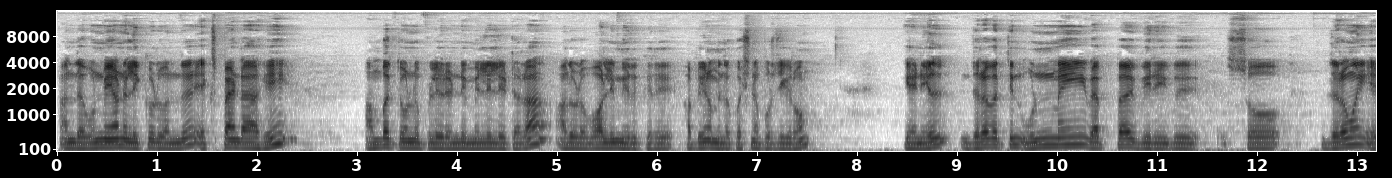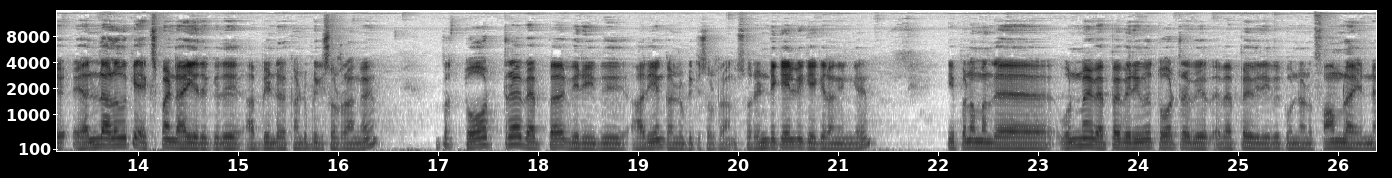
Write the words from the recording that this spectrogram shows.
அந்த உண்மையான லிக்விட் வந்து எக்ஸ்பேண்ட் ஆகி ஐம்பத்தி ஒன்று புள்ளி ரெண்டு மில்லி லிட்டராக அதோட வால்யூம் இருக்குது. அப்படின்னு நம்ம இந்த கொஷினை புரிஞ்சுக்கிறோம். எனில் திரவத்தின் உண்மை வெப்ப விரிவு. ஸோ திரவம் எ- எந்த அளவுக்கு எக்ஸ்பேண்ட் ஆகியிருக்குது அப்படின்றத கண்டுபிடிக்க சொல்கிறாங்க அப்புறம் தோற்ற வெப்ப விரிவு அதையும் கண்டுபிடிக்க சொல்கிறாங்க ஸோ ரெண்டு கேள்வி கேட்குறாங்க இங்கே. இப்போ நம்ம அந்த உண்மை வெப்ப விரிவு தோற்ற வி- வெப்ப விரிவுக்கு உண்டான ஃபார்முலா என்ன?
